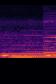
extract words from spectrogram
Música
